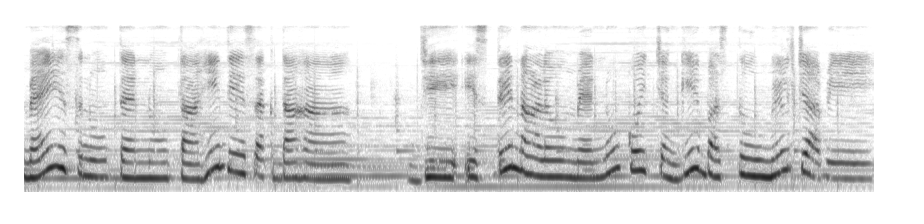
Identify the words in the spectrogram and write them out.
ਮੈਂ ਇਸ ਨੂੰ ਤੈਨੂੰ ਤਾਂ ਹੀ ਦੇ ਸਕਦਾ ਹਾਂ, ਜੇ ਇਸ ਦੇ ਨਾਲ ਮੈਨੂੰ ਕੋਈ ਚੰਗੀ ਵਸਤੂ ਮਿਲ ਜਾਵੇ।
